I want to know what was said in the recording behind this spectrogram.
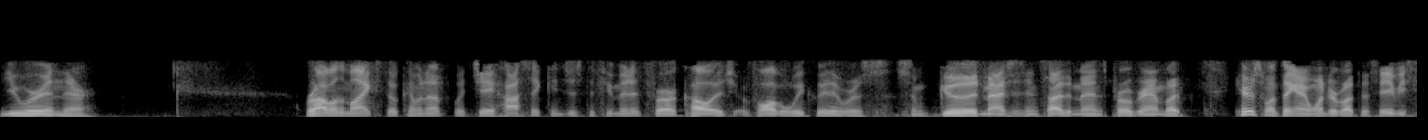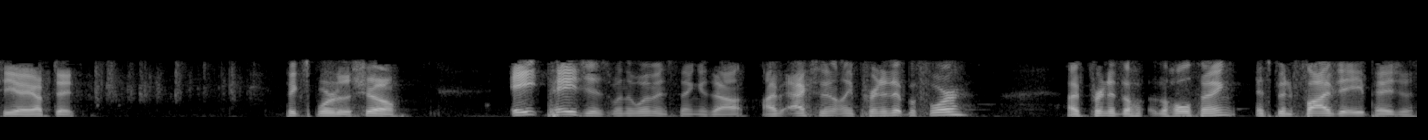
You were in there. Rob on the mic still coming up with Jay Hosack in just a few minutes for our College Volleyball Weekly. There was some good matches inside the men's program, but here's one thing I wonder about this AVCA update. Big sport of the show. Eight pages when the women's thing is out. I've accidentally printed it before. I've printed the the whole thing. It's been five to eight pages.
